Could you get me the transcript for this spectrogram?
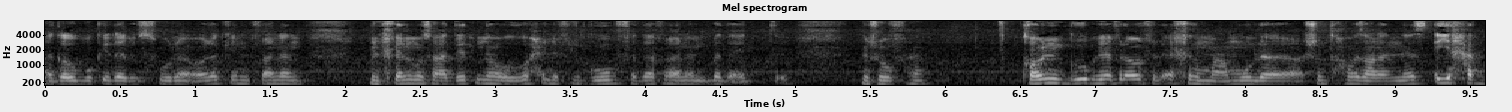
أجاوبه كده بسهولة. ولكن فعلا من خلال مساعدتنا والروح اللي في الجروب فده فعلا بدأت نشوفها. قوانين الجروب هي في الأول وفي الآخر معمولة عشان تحافظ على الناس. أي حد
